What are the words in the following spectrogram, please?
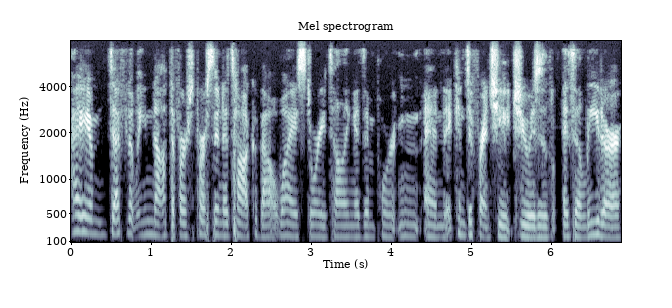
I am definitely not the first person to talk about why storytelling is important and it can differentiate you as a, as a leader.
